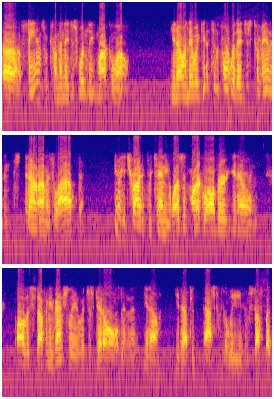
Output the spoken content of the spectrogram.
uh, fans would come in, they just wouldn't leave Mark alone. You know, and they would get to the point where they'd just come in and sit down on his lap. And, you know, he'd try to pretend he wasn't Mark Wahlberg, you know, and all this stuff. And eventually it would just get old, and then, you know, you'd have to ask him to leave and stuff. But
